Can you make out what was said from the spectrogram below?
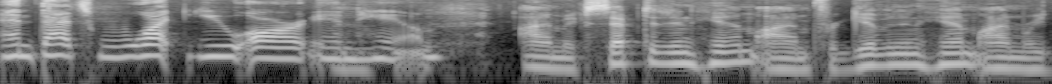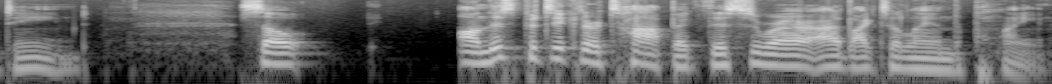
And that's what you are in Him. I am accepted in Him. I am forgiven in Him. I am redeemed. So, on this particular topic, this is where I'd like to land the plane.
